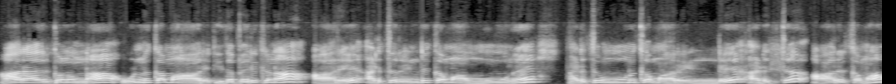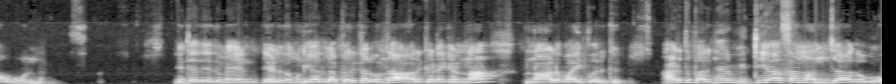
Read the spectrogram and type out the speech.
ஆறாக இருக்கணும்னா ஒன்று கமா ஆறு. இதை பெருக்குனா ஆறு அடுத்து ரெண்டு கமா மூணு அடுத்து மூணு கமா ரெண்டு அடுத்து ஆறு கமா ஒன்று மிச்சது எதுவுமே எழுத முடியாதுல பெருக்கல் வந்து ஆறு கிடைக்கணும்னா நாலு வாய்ப்பு இருக்கு. அடுத்து பாருங்க வித்தியாசம் அஞ்சாகவோ.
